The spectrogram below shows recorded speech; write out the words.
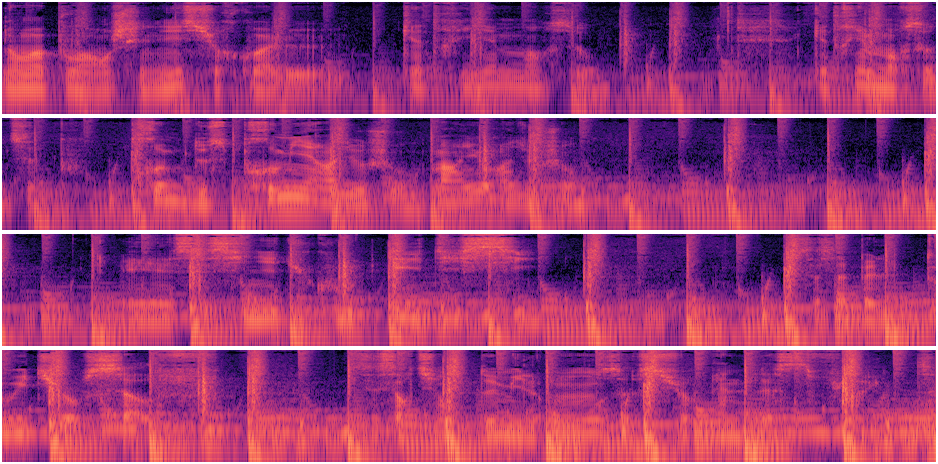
Là, on va pouvoir enchaîner sur quoi le quatrième morceau quatrième morceau de, cette, de ce premier radio show, Mario Radio Show. Et c'est signé du coup ADC. Ça s'appelle Do It Yourself. C'est sorti en 2011 sur Endless Flight.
